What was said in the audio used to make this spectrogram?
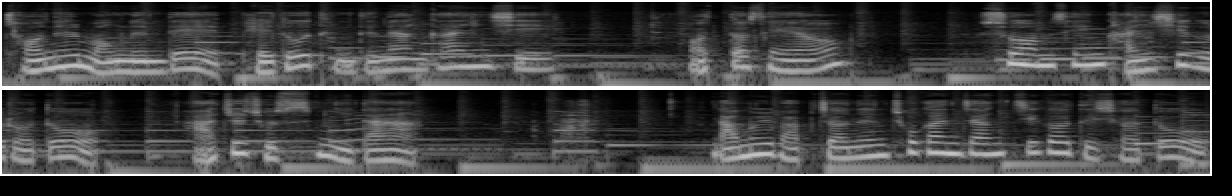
전을 먹는데 배도 든든한 간식. 어떠세요? 수험생 간식으로도 아주 좋습니다. 나물밥전은 초간장 찍어 드셔도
